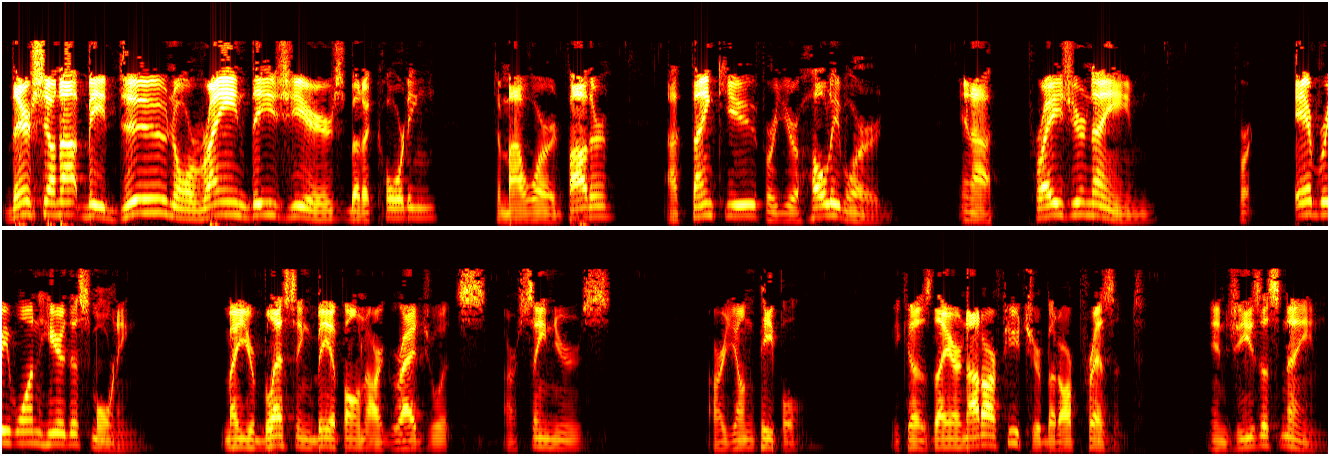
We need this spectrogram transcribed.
there shall not be dew nor rain these years, but according to my word. Father, I thank you for your holy word, and I praise your name everyone here this morning. May your blessing be upon our graduates, our seniors, our young people, because they are not our future, but our present. In Jesus' name,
